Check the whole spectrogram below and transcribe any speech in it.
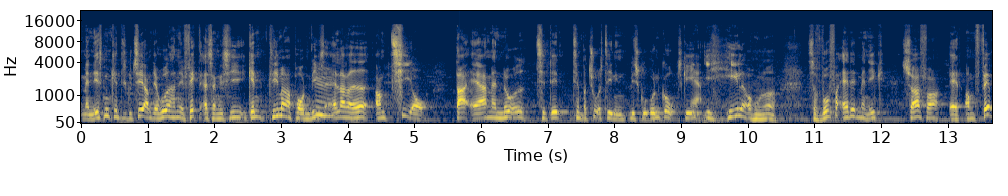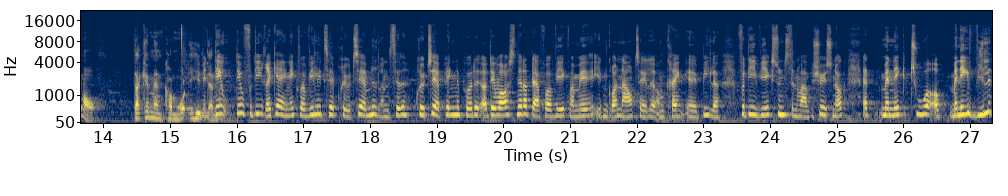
man næsten kan diskutere, om det overhovedet har en effekt. Altså man kan sige, igen, klimarapporten viser mm. allerede om 10 år, der er man nået til den temperaturstigning, vi skulle undgå skete ja. Ja. i hele århundredet. Så hvorfor er det, man ikke sørger for, at om fem år, der kan man komme rundt i hele Men Danmark? det er, jo, det er jo fordi, regeringen ikke var villig til at prioritere midlerne til det, prioritere pengene på det, og det var også netop derfor, at vi ikke var med i den grønne aftale omkring øh, biler, fordi vi ikke synes den var ambitiøs nok, at man ikke turde og man ikke ville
